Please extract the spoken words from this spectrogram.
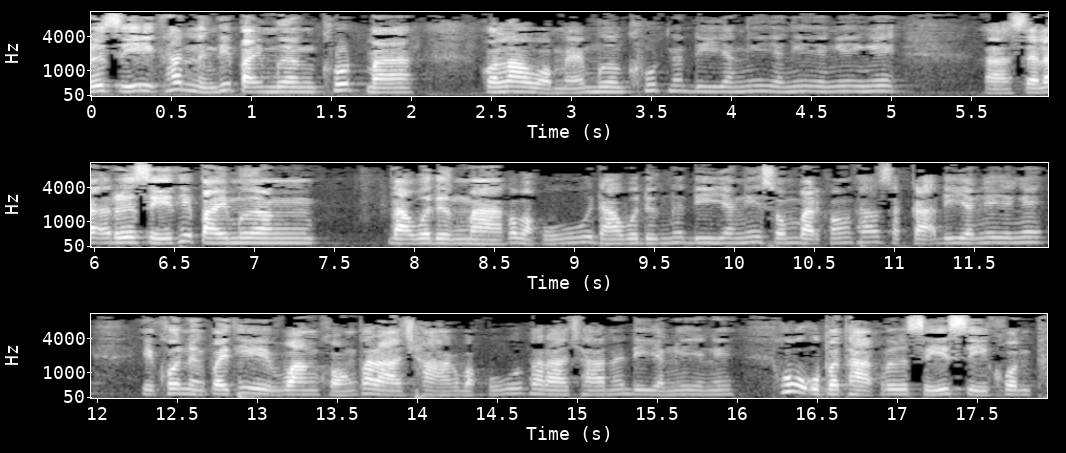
ฤาษีอีกท่านหนึ่งที่ไปเมืองครุฑมา ก็เล่าว่าแม้เมืองครุฑนะดีอย่างนี้อย่างนี้อย่างนี้อย่างนี้เสร็จแล้วฤาษีที่ไปเมือง ดาวดึงมาก็บอกโอ้ดาวดึงน่ะดีอย่างนี้สมบัติของเท้าสกกะดีอย่างนี้อย่างนี้ อีกคนหนึ่งไปที่วังของพระราชาก็บอกโอ้พระราชานะดีอย่างนี้อย่างนี้ ผู้อุปถากฤาษีสี่คนท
